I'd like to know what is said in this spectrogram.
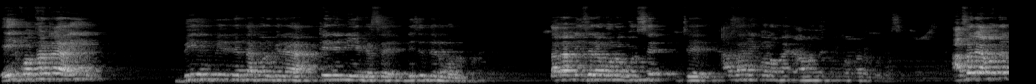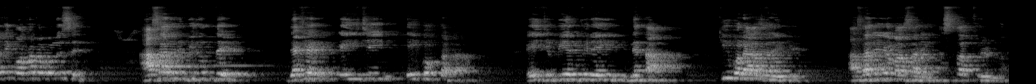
এই কথাটাই বিএনপির নেতা কর্মীরা টেনে নিয়ে গেছে নিজেদের মনে করে। তারা নিজেরা মনে করছে যে আজারি মনে হয় আমাদেরকে কথাটা বলেছে। আজারি আমাদেরকে কথাটা বলেছে? আজারের বিরুদ্ধে দেখেন এই যে এই বক্তাটা এই যে বিএনপির এই নেতা কি বলে আজারিকে আজারি না মাজারি আস্তাগফিরুল্লাহ।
